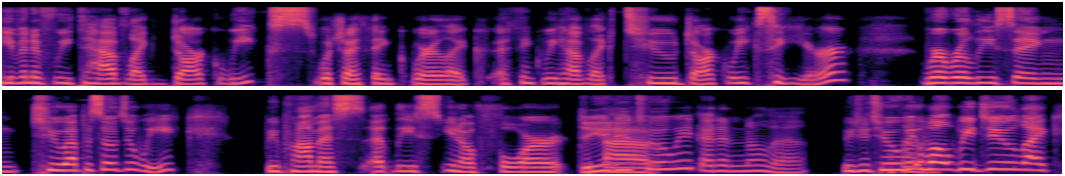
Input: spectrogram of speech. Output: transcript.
Even if we have like dark weeks, which I think we're like, I think we have like two dark weeks a year. We're releasing two episodes a week. We promise at least, you know, four. Do you do uh, two a week? I didn't know that. We do two a week. Well, we do like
